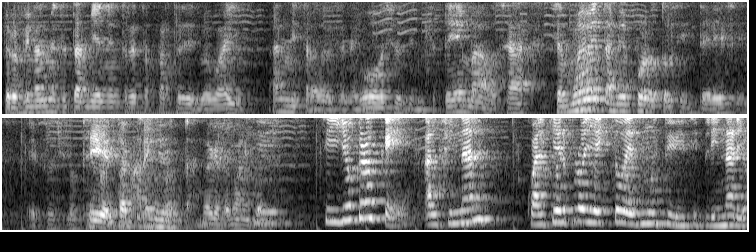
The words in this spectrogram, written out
pero finalmente también entra esta parte de luego hay administradores de negocios, viene ese tema, o sea, se mueve también por otros intereses, eso es lo que Sí, hay que exacto. tomar en cuenta. Hay que tomar en cuenta. Sí, sí, yo creo que al final cualquier proyecto es multidisciplinario,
